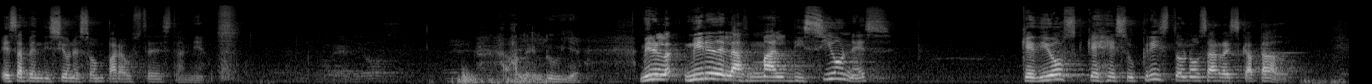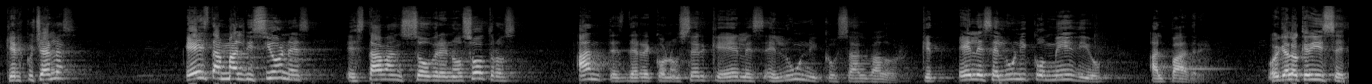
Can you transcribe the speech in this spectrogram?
esas bendiciones son para ustedes también. Aleluya. Mire, mire de las maldiciones que Dios, que Jesucristo nos ha rescatado. ¿Quiere escucharlas? Estas maldiciones estaban sobre nosotros antes de reconocer que Él es el único Salvador, que Él es el único medio al Padre. Oiga lo que dice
